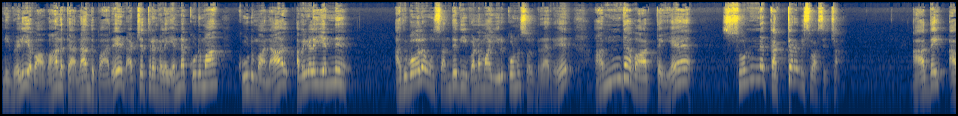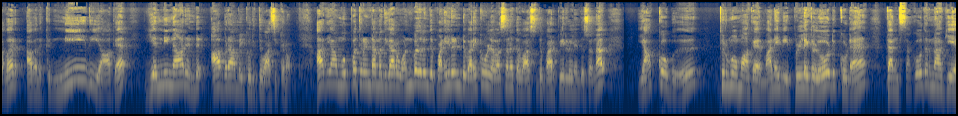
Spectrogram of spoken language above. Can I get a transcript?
நீ வெளியே வா வானத்தை அண்ணாந்து பாரு நட்சத்திரங்களை என்ன கூடுமா? கூடுமானால் அவைகளை என்ன? அதுபோல உன் சந்ததி வண்ணமாக இருக்கும்னு சொல்கிறாரு அந்த வார்த்தையை சொன்ன கர்த்தரை விசுவாசிச்சான். அதை அவர் அவனுக்கு நீதியாக எண்ணினார் என்று ஆபிராமை குறித்து வாசிக்கிறோம். ஆதியா முப்பத்தி ரெண்டாம் அதிகாரம் ஒன்பதுலேருந்து பனிரெண்டு வரைக்கும் உள்ள வசனத்தை வாசித்து பார்ப்பீர்கள் என்று சொன்னால் யாக்கோபு திரும்பமாக மனைவி பிள்ளைகளோடு கூட தன் சகோதரனாகிய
